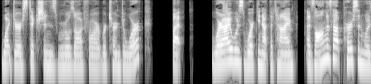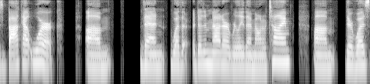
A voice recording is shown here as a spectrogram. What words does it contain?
what jurisdictions' rules are for return to work. But where I was working at the time, as long as that person was back at work, um, then whether it doesn't matter really the amount of time, um, there was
